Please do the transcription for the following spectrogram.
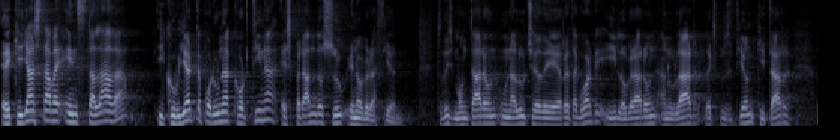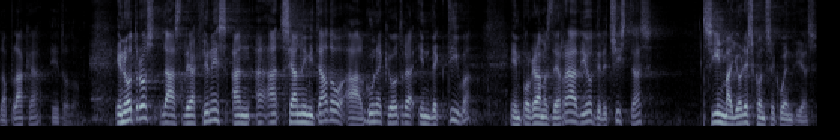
eh, que ya estaba instalada y cubierta por una cortina esperando su inauguración. Entonces montaron una lucha de retaguardia y lograron anular la exposición, quitar la placa y todo. En otros, las reacciones se han limitado a alguna que otra invectiva en programas de radio derechistas sin mayores consecuencias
